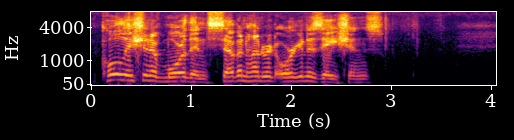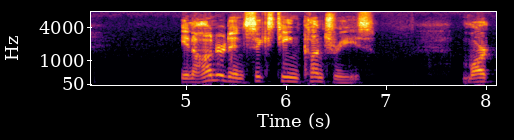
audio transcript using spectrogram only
A coalition of more than 700 organizations in 116 countries marked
